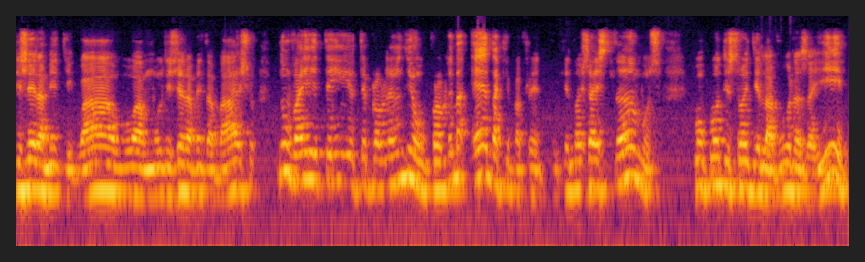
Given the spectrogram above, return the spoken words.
ligeiramente igual ou ligeiramente abaixo, não vai ter, ter problema nenhum. O problema é daqui para frente, porque nós já estamos com condições de lavouras aí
